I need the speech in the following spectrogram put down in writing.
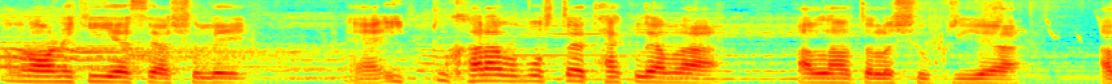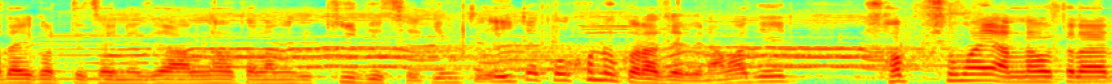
আমরা অনেকেই আছে আসলে একটু খারাপ অবস্থায় থাকলে আমরা আল্লাহ তালা শুক্রিয়া আদায় করতে চাই না যে আল্লাহ তালা আমাকে কী দিছে কিন্তু এইটা কখনো করা যাবে না। আমাদের সব সময় আল্লাহ তালার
